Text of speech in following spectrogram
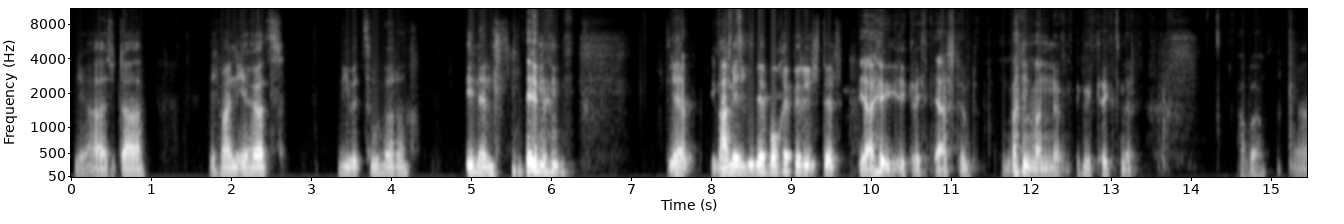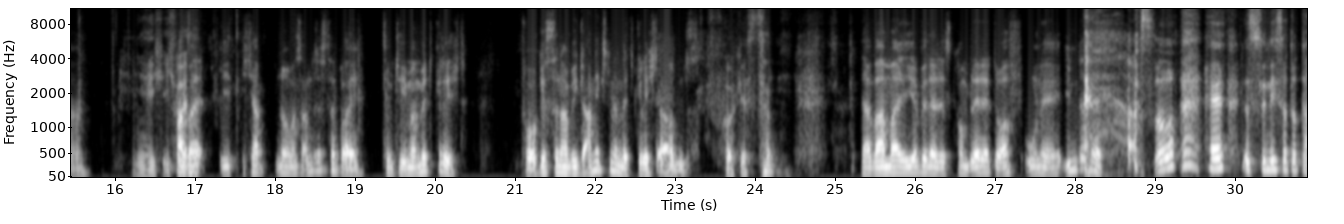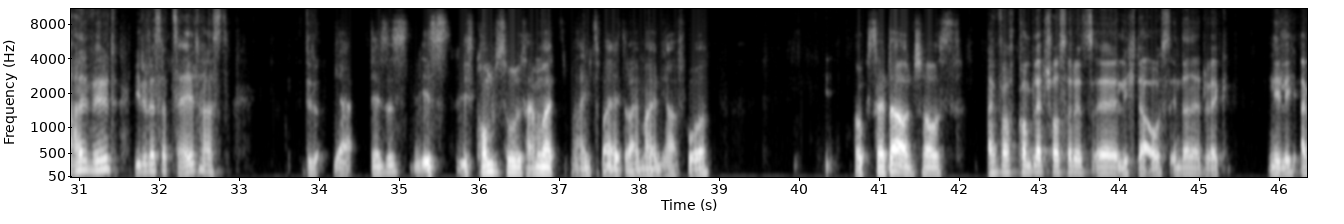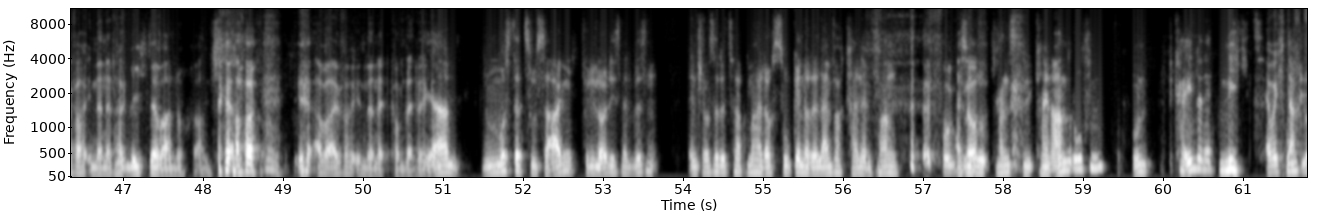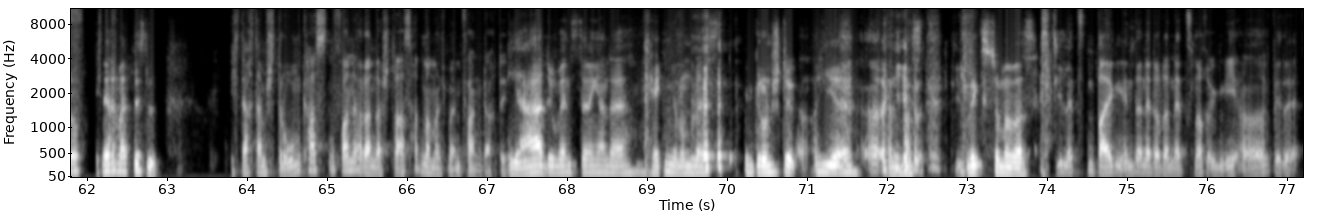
Ja, also da, ich meine, ihr hört's, liebe Zuhörer, innen. Innen. Ja, ihr haben wir jede Woche berichtet. ja, ihr, kriegt, ja, stimmt. Man, man irgendwie kriegt's mit. Aber Ja. nee, ich, ich weiß Aber nicht. ich, ich habe noch was anderes dabei zum Thema mitgericht. Vorgestern habe ich gar nichts mehr mitgericht abends. Vorgestern. Da war mal hier wieder das komplette Dorf ohne Internet. Ach so, hä, das finde ich so total wild, wie du das erzählt hast. Du, Ja, das ist, ist, es kommt so, sagen wir mal, ein, zwei, dreimal im Jahr vor. Hockst halt da und schaust. einfach komplett Schosseritz, äh, Lichter aus, Internet weg. Nee, einfach Internet Die halt. Lichter waren noch an. aber, aber einfach Internet komplett weg. Ja, man muss dazu sagen, für die Leute, die es nicht wissen, in Schosseritz hat man halt auch so generell einfach keinen Empfang. Also du kannst keinen anrufen und kein Internet, nichts. Aber ich dachte, Punktloch, ich nicht dachte, einmal ein bisschen. Ich dachte, am Stromkasten vorne oder an der Straße hat man manchmal Empfang, dachte ich. Ja, du, wenn es an der Hecken rumlässt, im Grundstück, hier, Äh, Dann hier, hast- die, kriegst schon mal was. die letzten Balken Internet oder Netz noch irgendwie, äh, bitte.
